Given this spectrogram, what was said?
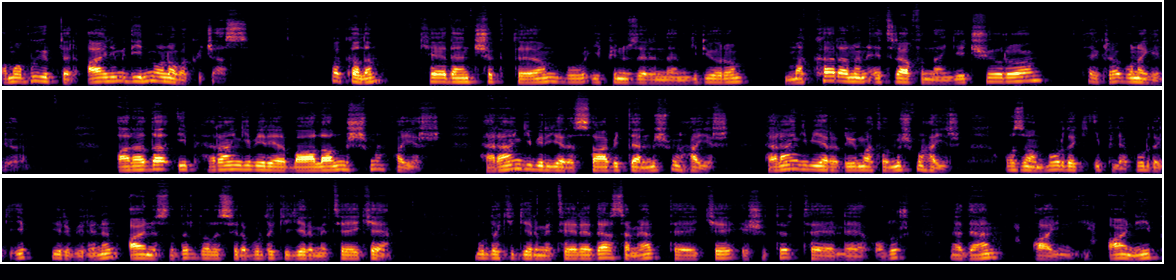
Ama bu ipler aynı mı değil mi ona bakacağız. Bakalım. K'den çıktım. Bu ipin üzerinden gidiyorum. Makaranın etrafından geçiyorum. Tekrar buna geliyorum. Arada ip herhangi bir yere bağlanmış mı? Hayır. Herhangi bir yere sabitlenmiş mi? Hayır. Herhangi bir yere düğüm atılmış mı? Hayır. O zaman buradaki ip ile buradaki ip birbirinin aynısıdır. Dolayısıyla buradaki gerime TK. Buradaki gerime TL dersem eğer TK eşittir TL olur. Neden? Aynı ip. Aynı ip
